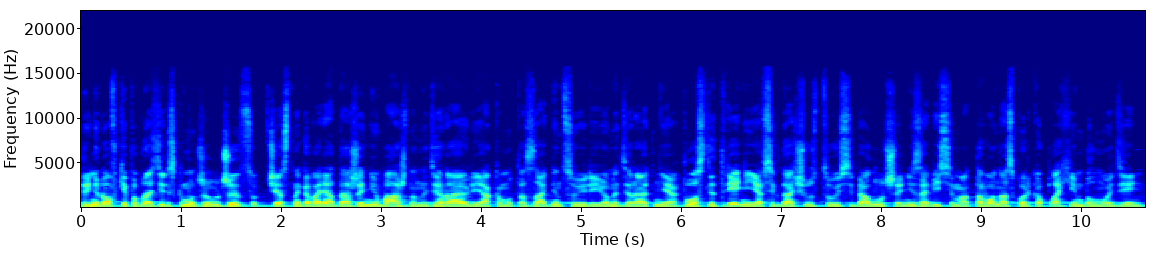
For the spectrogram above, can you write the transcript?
Тренировки по бразильскому джиу-джитсу. Честно говоря, даже не важно, надираю ли я кому-то задницу или ее надирают мне. После трения я всегда чувствую себя лучше, независимо от того, насколько плохим был мой день.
